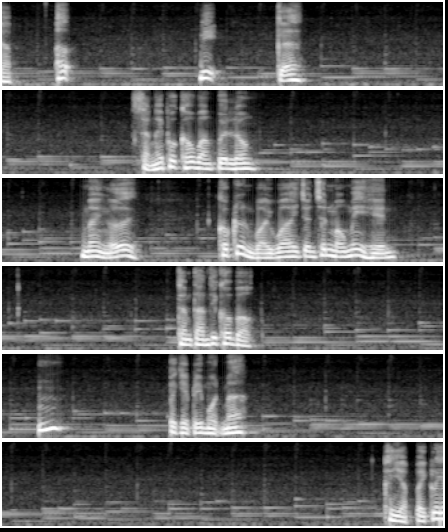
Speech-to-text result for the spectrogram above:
จับ เออนี่แก สั่งให้พวกเขาวางปืนลง แม่งเอ้ย เขาเคลื่อนไหวไวจนฉันมองไม่เห็น ทำตามที่เขาบอก อืม ไปเก็บรีโมทมาขยับไปใกล้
